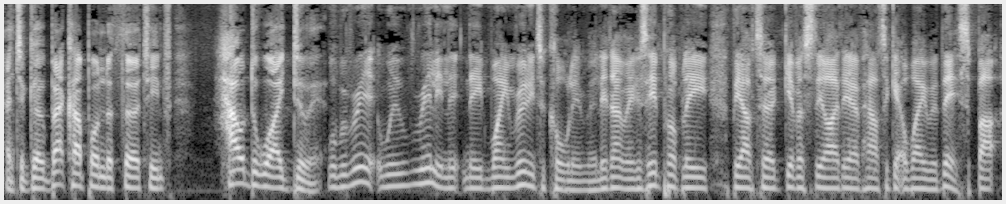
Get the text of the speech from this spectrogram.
and to go back up on the 13th. How do I do it? Well, we, re- we really need Wayne Rooney to call in, really, don't we? Because he'd probably be able to give us the idea of how to get away with this. But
